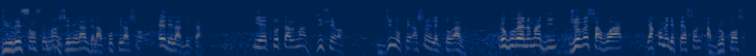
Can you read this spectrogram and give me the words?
du recensement général de la population et de l'habitat, qui est totalement différent d'une opération électorale. Le gouvernement dit, je veux savoir, il y a combien de personnes à Blocos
